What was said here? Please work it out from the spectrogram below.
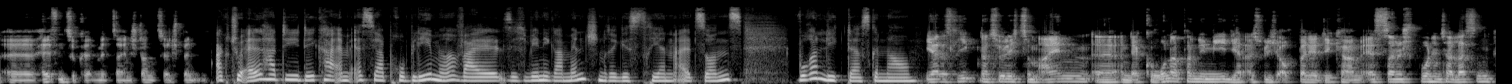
äh, helfen zu können mit seinen Stammzellspenden. Aktuell hat die DKMS ja Probleme, weil sich weniger Menschen registrieren als sonst. Woran liegt das genau? Ja, das liegt natürlich zum einen äh, an der Corona-Pandemie. Die hat natürlich auch bei der DKMS seine Spuren hinterlassen.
